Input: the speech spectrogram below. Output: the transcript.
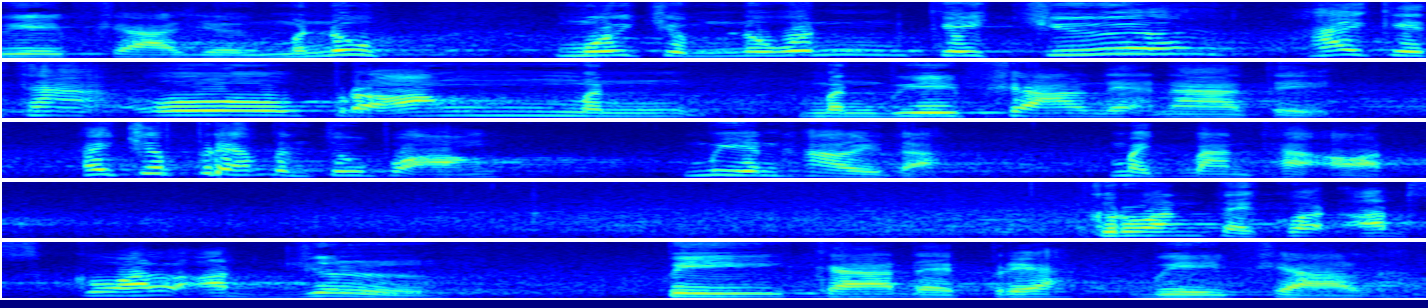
វាយផ្ចាលយើងមនុស្សមួយចំនួនគេជឿហើយគេថាអូព្រះអង្គមិនមិនវាយផ្ចាលអ្នកណាទេហើយចុះព្រះបន្ទូលព្រះអង្គមានហើយតាមិនបានថាអត់គ្រាន់តែគាត់អត់ស្គាល់អត់យល់ពីការដែលព្រះវាយផ្ចាលហ្នឹង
